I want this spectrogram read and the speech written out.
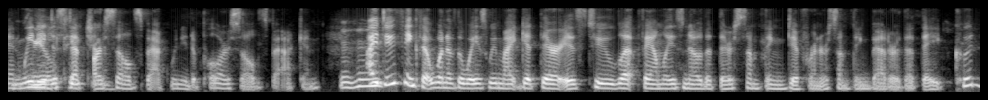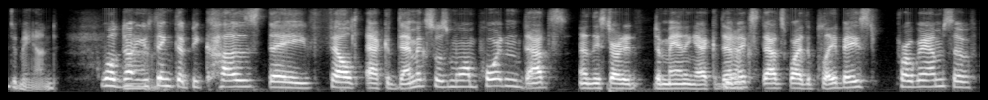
and, we need to step teaching. ourselves back we need to pull ourselves back and Mhm. I do think that one of the ways we might get there is to let families know that there's something different or something better that they could demand. Well, don't you Um, think that because they felt academics was more important, that's and they started demanding academics, that's why the play-based programs have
